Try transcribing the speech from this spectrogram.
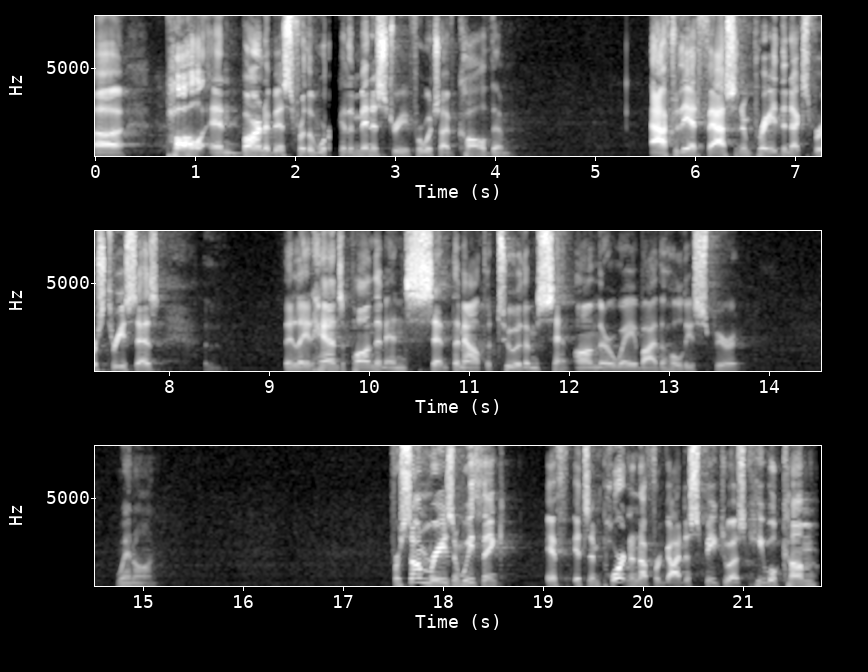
uh, Paul and Barnabas for the work of the ministry for which I've called them. After they had fasted and prayed, the next verse 3 says, they laid hands upon them and sent them out. The two of them, sent on their way by the Holy Spirit, went on. For some reason, we think if it's important enough for God to speak to us, He will come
